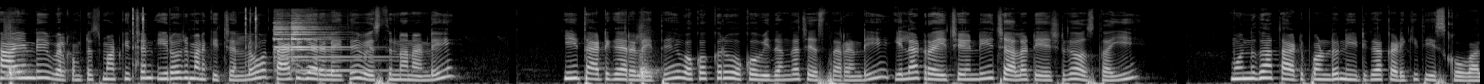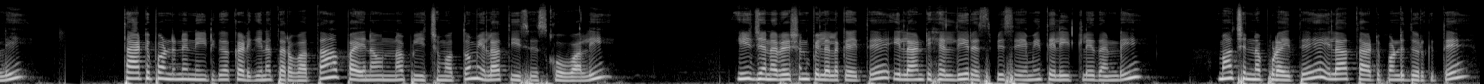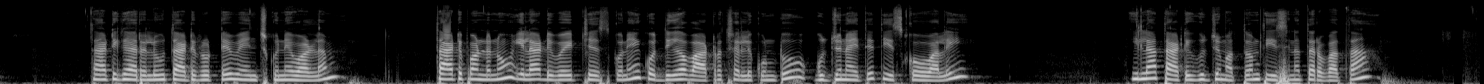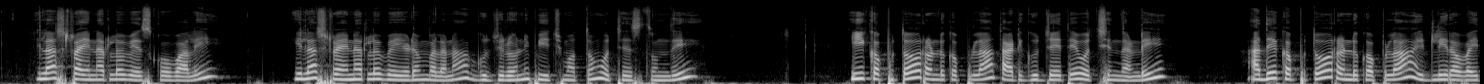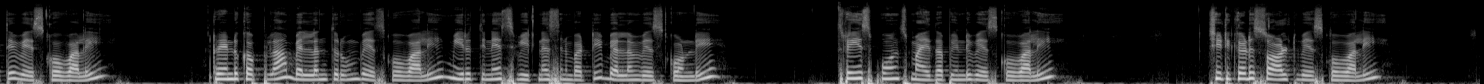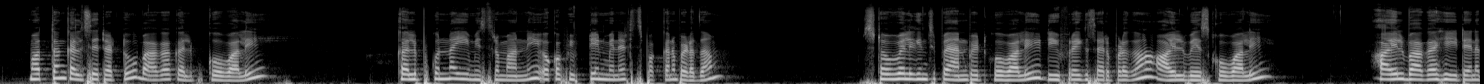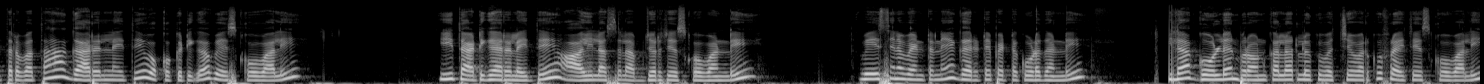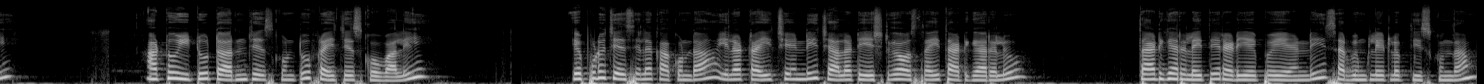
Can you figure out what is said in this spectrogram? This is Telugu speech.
హాయ్ అండి వెల్కమ్ టు స్మార్ట్ కిచెన్. ఈరోజు మన కిచెన్లో తాటి గారెలు అయితే వేస్తున్నానండి. ఈ తాటి గారెలు అయితే ఒక్కొక్కరు ఒక్కో విధంగా చేస్తారండి. ఇలా ట్రై చేయండి చాలా టేస్ట్గా వస్తాయి. ముందుగా తాటిపండు నీట్గా కడిగి తీసుకోవాలి. తాటిపండుని నీట్గా కడిగిన తర్వాత పైన ఉన్న పీచు మొత్తం ఇలా తీసేసుకోవాలి. ఈ జనరేషన్ పిల్లలకైతే ఇలాంటి హెల్దీ రెసిపీస్ ఏమీ తెలియట్లేదండి. మా చిన్నప్పుడు అయితే ఇలా తాటిపండు దొరికితే తాటిగారెలు తాటి రొట్టె వేయించుకునే వాళ్ళం తాటిపండును ఇలా డివైడ్ చేసుకుని కొద్దిగా వాటర్ చల్లుకుంటూ గుజ్జునైతే తీసుకోవాలి. ఇలా తాటి గుజ్జు మొత్తం తీసిన తర్వాత ఇలా స్ట్రైనర్లో వేసుకోవాలి. ఇలా స్ట్రైనర్లో వేయడం వలన గుజ్జులోని పీచు మొత్తం వచ్చేస్తుంది. ఈ కప్పుతో రెండు కప్పుల తాటి గుజ్జు అయితే వచ్చిందండి. అదే కప్పుతో రెండు కప్పుల ఇడ్లీ రవ్వ అయితే వేసుకోవాలి. రెండు కప్పుల బెల్లం తురుము వేసుకోవాలి. మీరు తినే స్వీట్నెస్ని బట్టి బెల్లం వేసుకోండి. త్రీ స్పూన్స్ మైదా పిండి వేసుకోవాలి. చిటికెడు సాల్ట్ వేసుకోవాలి. మొత్తం కలిసేటట్టు బాగా కలుపుకోవాలి. కలుపుకున్న ఈ మిశ్రమాన్ని ఒక ఫిఫ్టీన్ మినిట్స్ పక్కన పెడదాం. స్టవ్ వెలిగించి ప్యాన్ పెట్టుకోవాలి. డీప్ ఫ్రైకి సరిపడగా ఆయిల్ వేసుకోవాలి. ఆయిల్ బాగా హీట్ అయిన తర్వాత గారెలను అయితే ఒక్కొక్కటిగా వేసుకోవాలి. ఈ తాటి గారెలు అయితే ఆయిల్ అసలు అబ్జర్వ్ చేసుకోవండి. వేసిన వెంటనే గరిటె పెట్టకూడదండి. ఇలా గోల్డెన్ బ్రౌన్ కలర్లోకి వచ్చే వరకు ఫ్రై చేసుకోవాలి. అటు ఇటు టర్న్ చేసుకుంటూ ఫ్రై చేసుకోవాలి. ఎప్పుడు చేసేలా కాకుండా ఇలా ట్రై చేయండి. చాలా టేస్ట్గా వస్తాయి తాటిగారెలు తాటిగారెలు అయితే రెడీ అయిపోయాయండి. సర్వింగ్ ప్లేట్లోకి తీసుకుందాం.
